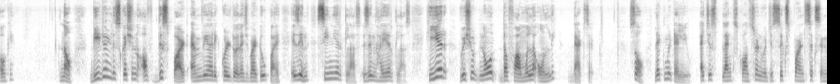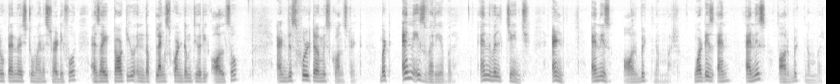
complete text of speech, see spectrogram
Okay. Now, detailed discussion of this part MVR equal to NH by 2 pi is in senior class, is in higher class. Here we should know the formula only that is it. So, let me tell you h is Planck's constant which is 6.6 into 10 raised to minus 24 as I taught you in the Planck's quantum theory also and this full term is constant. But n is variable, n will change and n is orbit number. What is n? n is orbit number.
